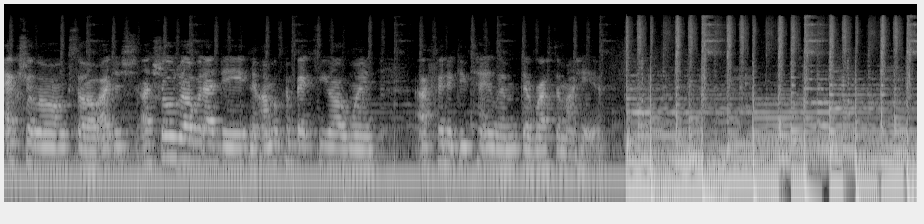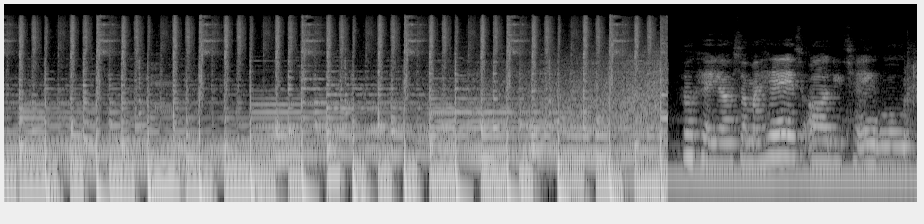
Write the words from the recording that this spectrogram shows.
extra long, so I just I showed y'all what I did. Now I'm gonna come back to y'all when I finish detangling the rest of my hair. Okay, y'all, so my hair is all detangled.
